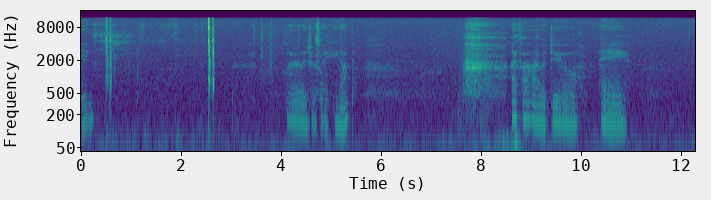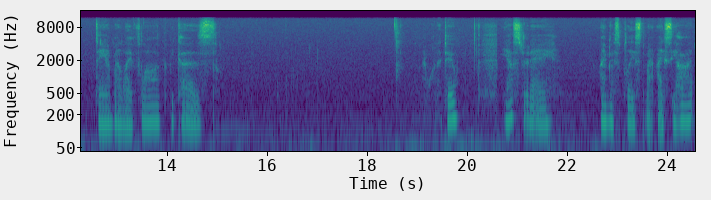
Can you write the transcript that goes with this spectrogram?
morning. Literally just waking up. I thought I would do a day in my life vlog because I wanted to. Yesterday, I misplaced my icy hot,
